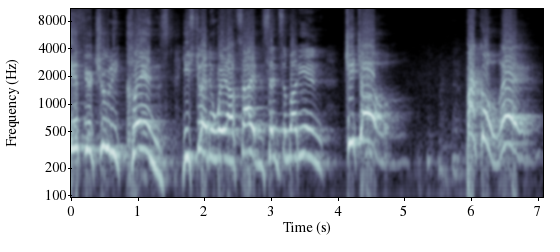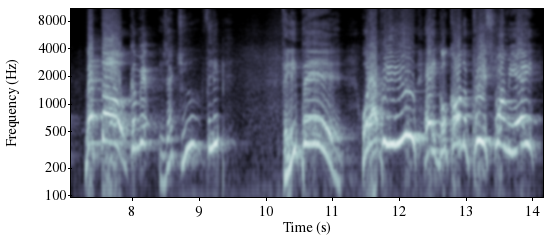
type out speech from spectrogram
if you're truly cleansed, you still had to wait outside and send somebody in. Chicho! Paco! Hey! Beto! Come here. Is that you, Felipe? Felipe! What happened to you? Hey, go call the priest for me, eh?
